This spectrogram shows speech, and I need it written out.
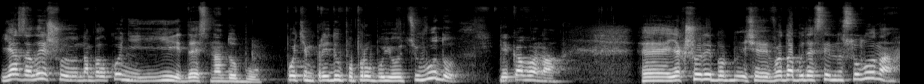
я залишу на балконі її десь на добу. Потім прийду, попробую оцю воду, яка вона. Е, якщо риба, вода буде сильно солона,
